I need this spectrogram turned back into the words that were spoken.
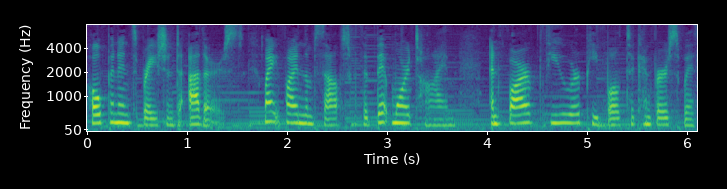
hope and inspiration to others who might find themselves with a bit more time and far fewer people to converse with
